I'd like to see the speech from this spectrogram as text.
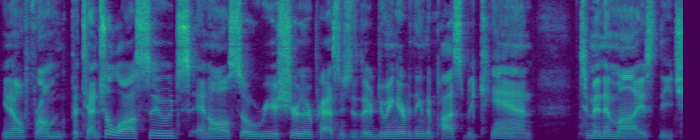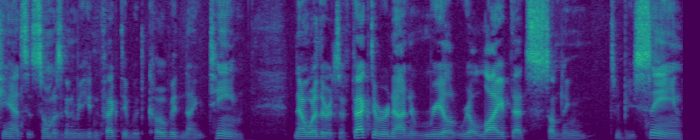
you know, from potential lawsuits and also reassure their passengers that they're doing everything they possibly can to minimize the chance that someone's going to be infected with COVID nineteen. Now, whether it's effective or not in real real life, that's something to be seen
